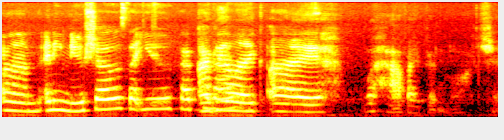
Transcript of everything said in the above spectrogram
Um, any new shows that you have I feel out? like I what have I been watching?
